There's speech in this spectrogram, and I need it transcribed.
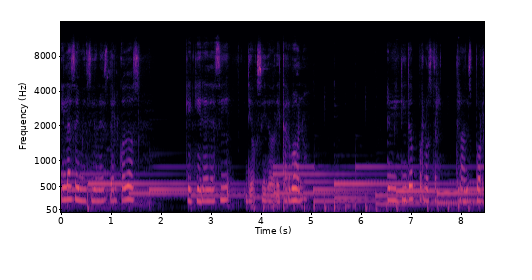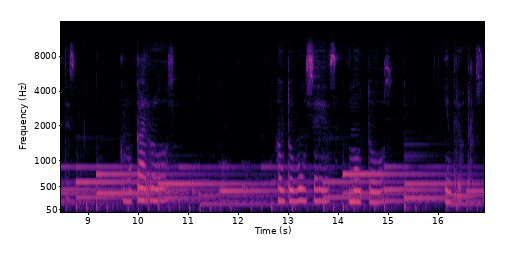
y las emisiones del CO2, que quiere decir dióxido de carbono, emitido por los transportes, como carros, autobuses, motos y entre otros.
